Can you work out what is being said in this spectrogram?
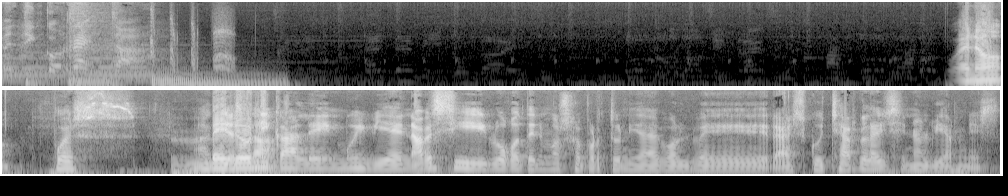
políticamente incorrecta. Bueno, pues aquí Verónica está. Lane, muy bien. A ver si luego tenemos oportunidad de volver a escucharla y si no el viernes.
